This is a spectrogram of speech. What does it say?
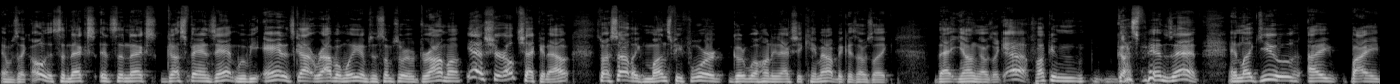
and was like oh it's the next it's the next gus van sant movie and it's got robin williams in some sort of drama yeah sure i'll check it out so i saw it like months before goodwill hunting actually came out because i was like that young i was like yeah fucking gus van zant and like you i by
